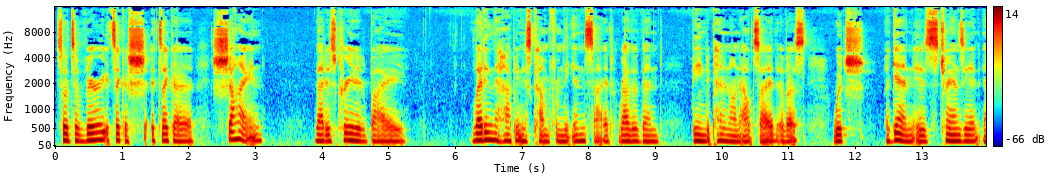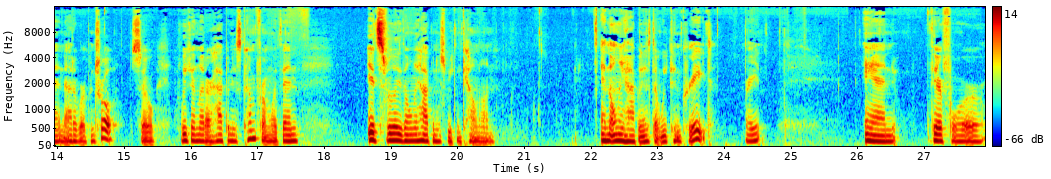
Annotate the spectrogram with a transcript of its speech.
So it's a very it's like a sh- it's like a shine that is created by letting the happiness come from the inside rather than being dependent on outside of us, which again is transient and out of our control. So if we can let our happiness come from within, it's really the only happiness we can count on. And the only happiness that we can create, right? And therefore,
